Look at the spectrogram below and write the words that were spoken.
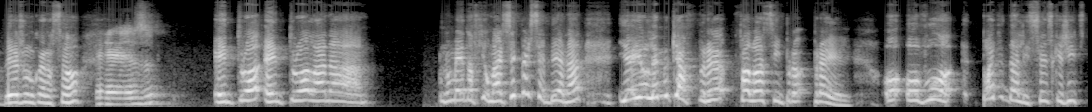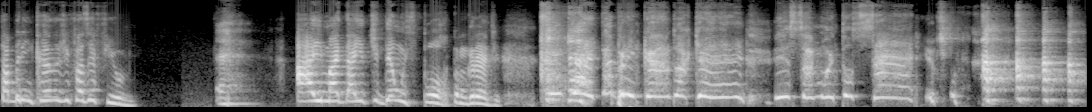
beijo no coração. Beijo. Entrou, entrou lá na, no meio da filmagem, sem perceber nada. E aí eu lembro que a Fran falou assim para ele: Ô, ô vô, pode dar licença que a gente está brincando de fazer filme. É. Aí, mas daí te deu um esporro tão grande. Ninguém tá brincando aqui! Isso é muito sério!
